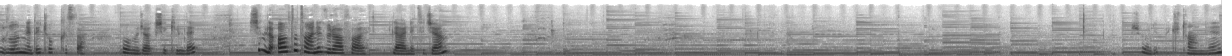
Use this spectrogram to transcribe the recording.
uzun ne de çok kısa olacak şekilde. Şimdi 6 tane zürafa ilerleteceğim. Şöyle 3 tane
